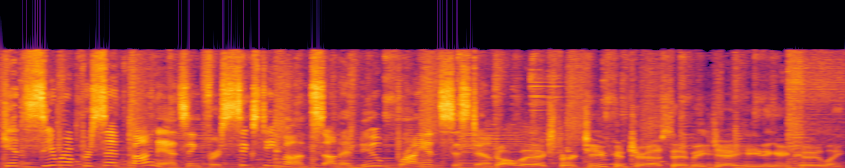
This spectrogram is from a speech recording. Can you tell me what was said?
get 0% financing for 60 months on a new Bryant system. Call the experts you can trust at BJ Heating and Cooling.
